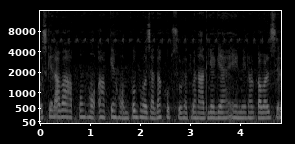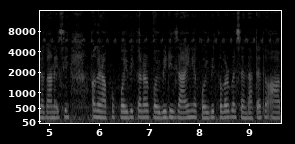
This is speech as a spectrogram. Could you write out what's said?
उसके अलावा आपको हो, आपके होम को बहुत ज़्यादा खूबसूरत बना दिया गया है इन मिरर कवर्स से लगाने से। अगर आपको कोई भी कलर कोई भी डिज़ाइन या कोई भी कवर पसंद आता है तो आप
